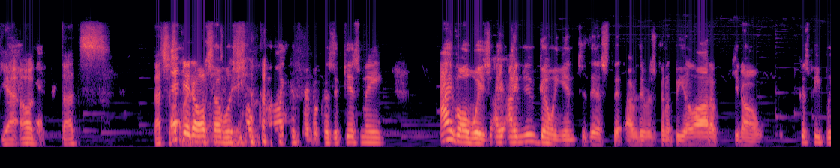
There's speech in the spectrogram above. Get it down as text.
yeah. Oh, that's that's just. and it also was so kind of her because it gives me i've always i, I knew going into this that uh, there was going to be a lot of you know because people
